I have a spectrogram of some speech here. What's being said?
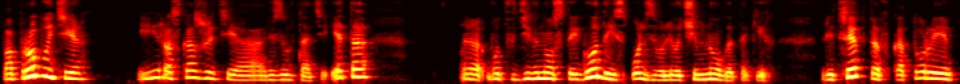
Попробуйте и рассказывайте о результате. Это э, вот в 90-е годы использовали очень много таких рецептов, которые,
